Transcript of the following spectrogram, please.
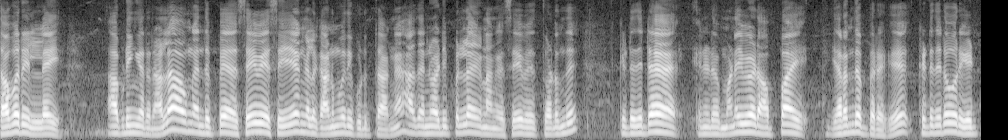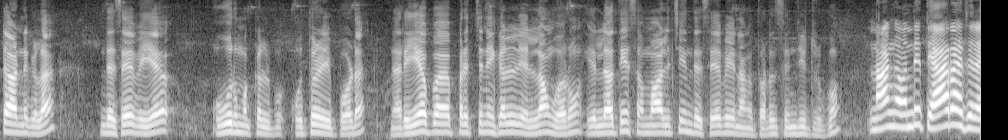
தவறு இல்லை அப்படிங்கிறதுனால அவங்க அந்த பே சேவை செய்ய எங்களுக்கு அனுமதி கொடுத்தாங்க. அதன் அடிப்படையில் நாங்கள் சேவை தொடர்ந்து கிட்டத்தட்ட என்னோடய மனைவியோட அப்பா இறந்த பிறகு கிட்டத்தட்ட ஒரு எட்டு ஆண்டுகளாக இந்த சேவையை ஊர் மக்கள் ஒத்துழைப்போட நிறைய ப பிரச்சனைகள் எல்லாம் வரும். எல்லாத்தையும் சமாளித்து இந்த சேவையை நாங்கள் தொடர்ந்து செஞ்சிட்ருக்கோம். நாங்கள் வந்து தியாகராஜர்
